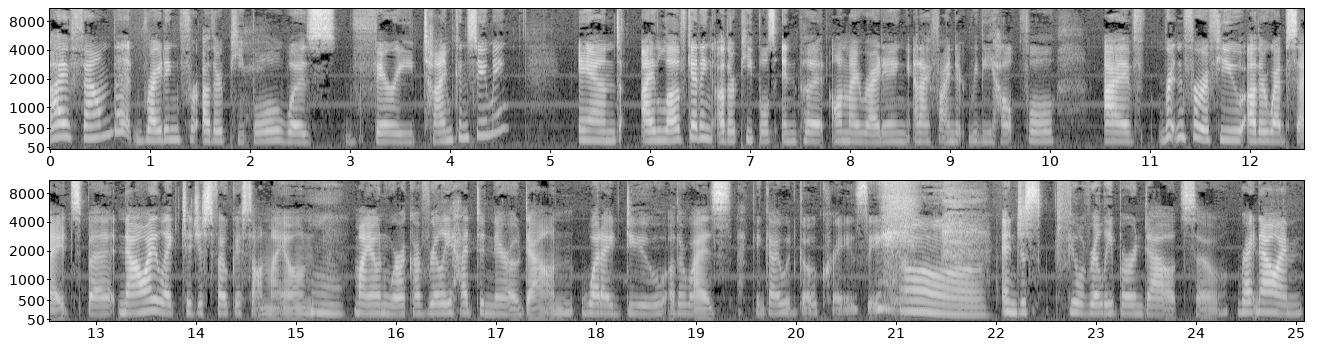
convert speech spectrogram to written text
I found that writing for other people was very time consuming. And I love getting other people's input on my writing, and I find it really helpful. I've written for a few other websites, but now I like to just focus on my own hmm. my own work. I've really had to narrow down what I do, otherwise I think I would go crazy Oh, and just feel really burned out. So right now I'm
